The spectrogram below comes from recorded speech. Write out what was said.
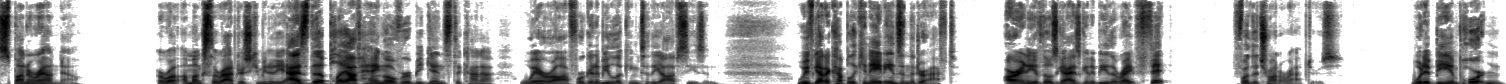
spun around now or amongst the Raptors community as the playoff hangover begins to kind of wear off. We're going to be looking to the offseason. We've got a couple of Canadians in the draft. Are any of those guys going to be the right fit for the Toronto Raptors? Would it be important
